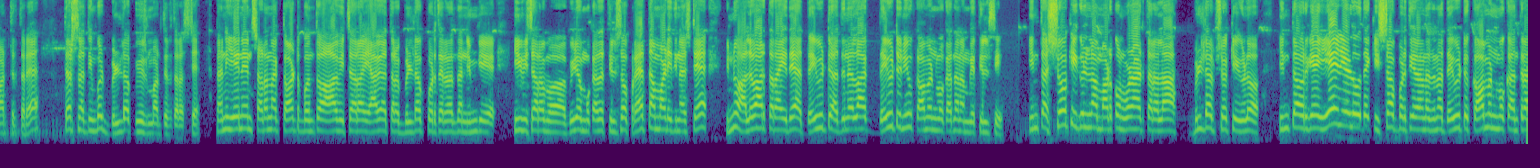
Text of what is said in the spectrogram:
ಮಾಡ್ತಿರ್ತಾರೆ. That's nothing but buildup use ಮಾಡ್ತಿರ್ತಾರೆ ಅಷ್ಟೇ. ನನಗೆ ಏನೇನು ಸಡನ್ ಆಗಿ ಥಾಟ್ ಬಂತು ಆ ವಿಚಾರ, ಯಾವ್ಯಾವ ಥರ ಬಿಲ್ಡಪ್ ಕೊಡ್ತಾರೆ ಅಂತ ನಿಮಗೆ ಈ ವಿಚಾರ ವಿಡಿಯೋ ಮುಖಾಂತರ ತಿಳಿಸೋ ಪ್ರಯತ್ನ ಮಾಡಿದ್ದೀನಿ ಅಷ್ಟೇ. ಇನ್ನೂ ಹಲವಾರು ಥರ ಇದೆ. ದಯವಿಟ್ಟು ಅದನ್ನೆಲ್ಲ, ದಯವಿಟ್ಟು ನೀವು ಕಾಮೆಂಟ್ ಮುಖಾಂತರ ನಮಗೆ ತಿಳಿಸಿ. ಇಂಥ ಶೋಕಿಗಳನ್ನ ಮಾಡ್ಕೊಂಡು ಓಡಾಡ್ತಾರಲ್ಲ ಬಿಲ್ಡಪ್ ಶೋಕಿಗಳು, ಇಂಥವ್ರಿಗೆ ಏನು ಹೇಳುವುದಕ್ಕೆ ಇಷ್ಟಪಡ್ತೀರ ಅನ್ನೋದನ್ನ ದಯವಿಟ್ಟು ಕಾಮೆಂಟ್ ಮುಖಾಂತರ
